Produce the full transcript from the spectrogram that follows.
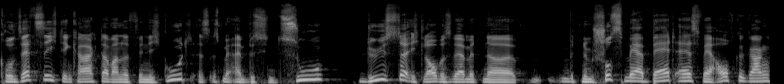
grundsätzlich, den Charakterwandel finde ich gut. Es ist mir ein bisschen zu düster. Ich glaube, es wäre mit, mit einem Schuss mehr Badass wäre auch gegangen.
